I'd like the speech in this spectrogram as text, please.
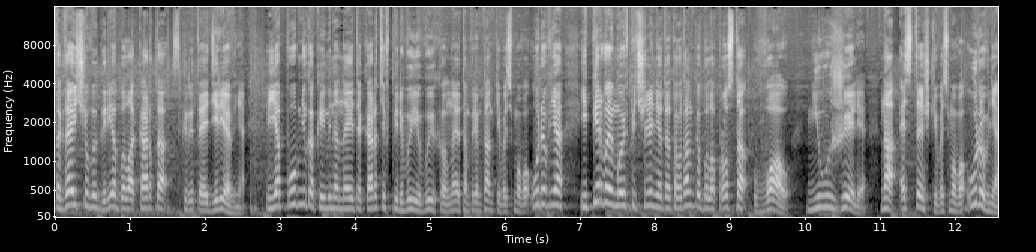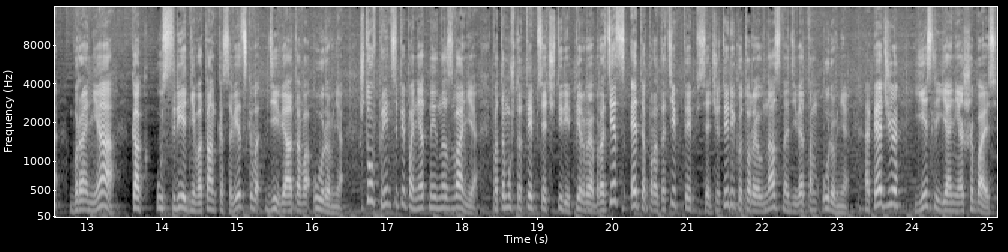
Тогда еще в игре была карта «Скрытая деревня». И я помню, как именно на этой карте впервые выехал на этом прем танке 8 уровня. И первое мое впечатление от этого танка было просто «Вау!» Неужели на СТ-шке 8 уровня броня, как у среднего танка советского 9 уровня? Что, в принципе, понятное название, потому что Т-54 первый образец это прототип Т-54, который у нас на 9 уровне. Опять же, если я не ошибаюсь.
